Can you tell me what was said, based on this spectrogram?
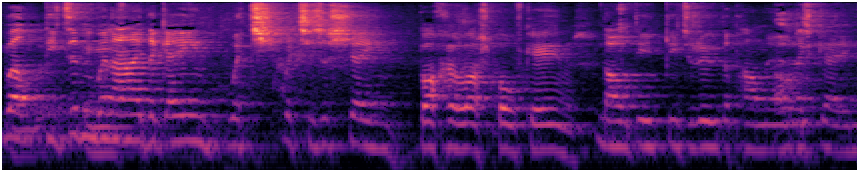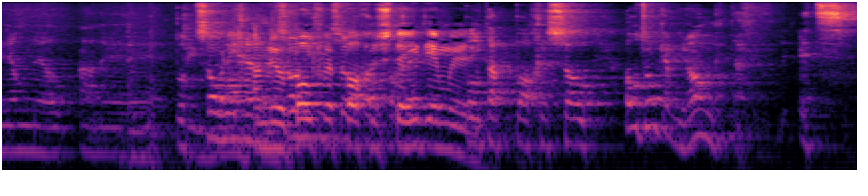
Well, they didn't win mm. either game, which which is a shame. Boca lost both games. No, they, they drew the Palmeiras oh, game 0-0. And, uh, but Sony And we were both at Boca Stadium, really. Both at Boca, so... Oh, don't get me wrong, it's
